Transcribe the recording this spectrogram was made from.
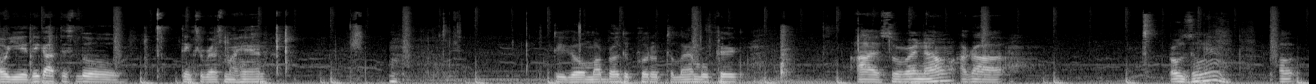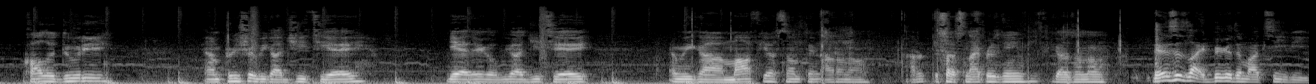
Oh yeah, they got this little thing to rest my hand. There you go, my brother put up the Lambo pic. Alright, so right now I got, bro zoom in. Uh, Call of Duty, I'm pretty sure we got GTA. Yeah, there you go, we got GTA. And we got Mafia something, I don't know. I don't, it's a sniper's game, if you guys don't know. This is like bigger than my TV.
